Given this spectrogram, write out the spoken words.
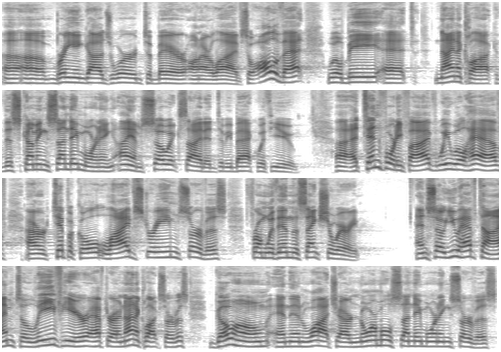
uh, uh, bringing God's word to bear on our lives. So, all of that will be at 9 o'clock this coming Sunday morning. I am so excited to be back with you. Uh, at 1045, we will have our typical live stream service from within the sanctuary. And so you have time to leave here after our 9 o'clock service, go home, and then watch our normal Sunday morning service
